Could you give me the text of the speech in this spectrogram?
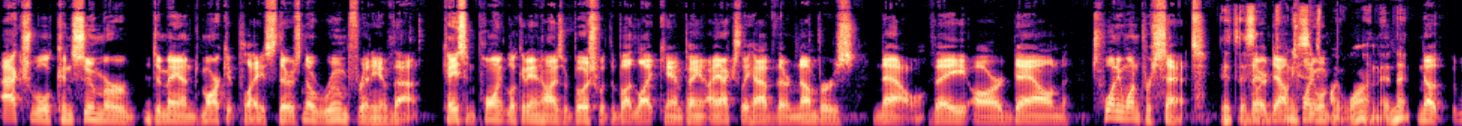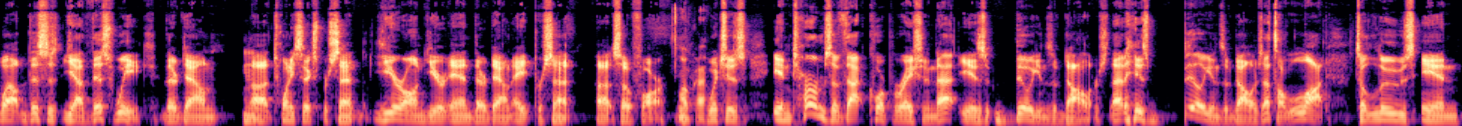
actual consumer demand marketplace there's no room for any of that Case in point, look at Anheuser-Busch with the Bud Light campaign. I actually have their numbers now. They are down 21%. It's, it's They're like down 21.1, isn't it? No, well, this is yeah, this week they're down Hmm. uh, 26%. Year on year end they're down 8% uh, so far. Okay. Which is in terms of that corporation, that is billions of dollars. That is billions of dollars. That's a lot to lose in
